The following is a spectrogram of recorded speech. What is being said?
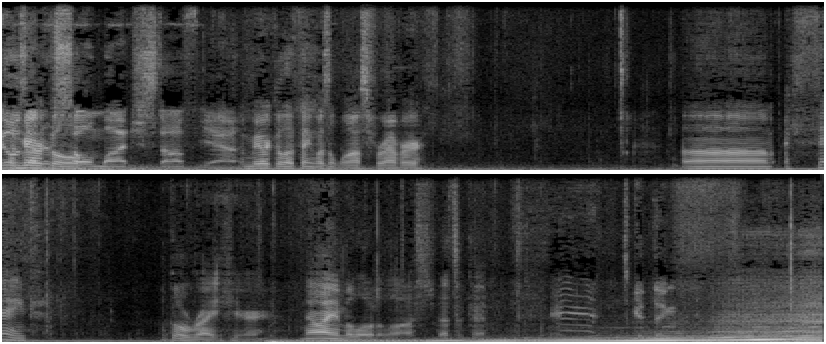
It a miracle. so much stuff. Yeah. a miracle the thing wasn't lost forever. Um, I think Go right here. Now I am a little lost. That's okay. Eh, it's a good thing.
